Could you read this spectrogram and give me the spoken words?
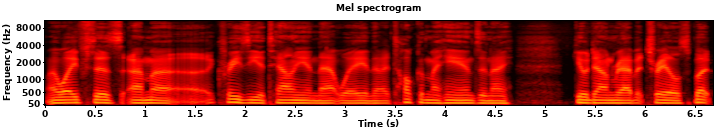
My wife says I'm a crazy Italian that way, and then I talk with my hands and I go down rabbit trails. But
